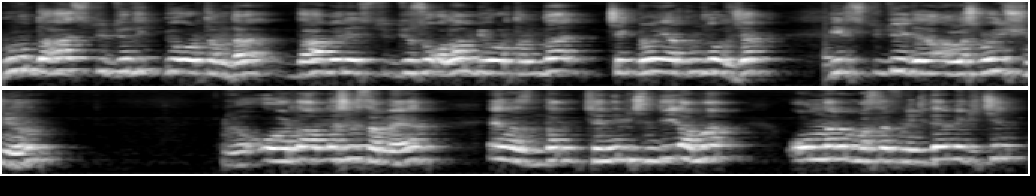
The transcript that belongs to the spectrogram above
bunu daha stüdyolik bir ortamda, daha böyle stüdyosu olan bir ortamda çekmeme yardımcı olacak. Bir stüdyoyla anlaşmayı düşünüyorum. Ve Orada anlaşırsam eğer en azından kendim için değil ama onların masrafını gidermek için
